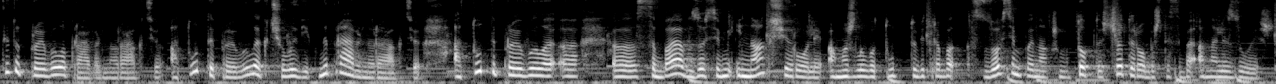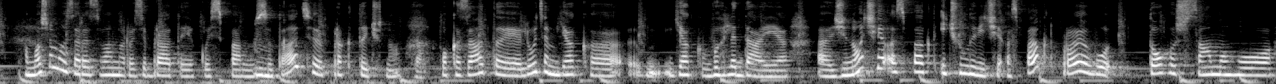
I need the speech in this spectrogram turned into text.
ти тут проявила правильну реакцію, а тут ти проявила як чоловік неправильну реакцію. А тут ти проявила е, е, себе в зовсім інакшій ролі, а можливо, тут тобі треба зовсім по-інакшому. Тобто, що ти робиш? Ти себе аналізуєш. А можемо зараз з вами розібрати якусь певну ситуацію практично, Так. показати людям, як, е, як виглядає е, жіночий аспект і чоловічий аспект прояву того ж самого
